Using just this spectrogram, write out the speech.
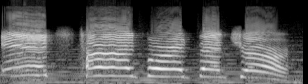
it's time for adventure!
